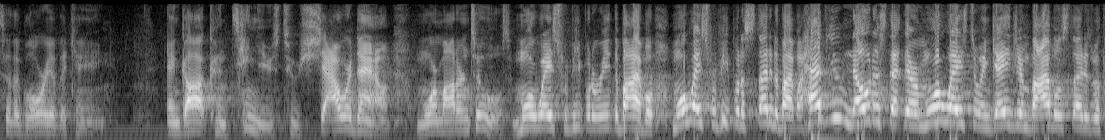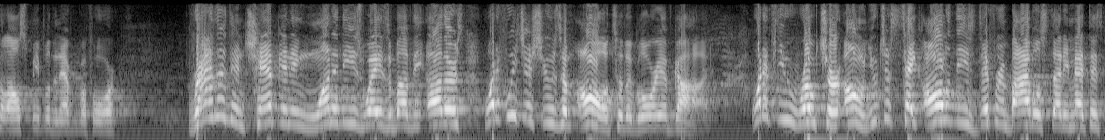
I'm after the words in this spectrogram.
to the glory of the King. And God continues to shower down more modern tools, more ways for people to read the Bible, more ways for people to study the Bible. Have you noticed that there are more ways to engage in Bible studies with the lost people than ever before? Rather than championing one of these ways above the others, what if we just use them all to the glory of God? What if you wrote your own? You just take all of these different Bible study methods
